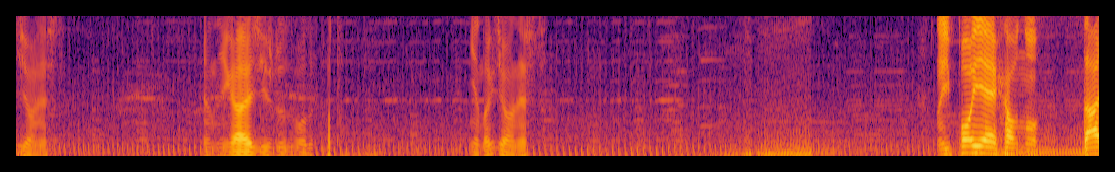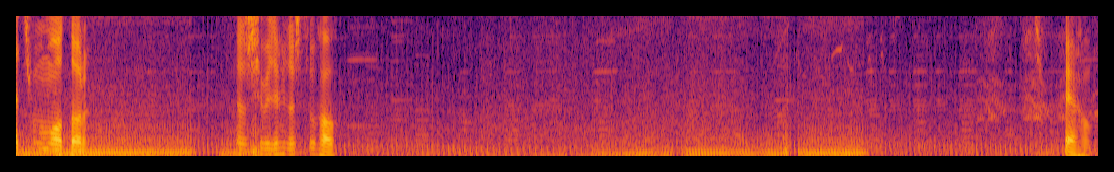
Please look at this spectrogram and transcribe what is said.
Gdzie on jest? Nie, on nie gada, gdzieś wody wpadł. Nie no, gdzie on jest? No i pojechał, no. Dać mu motor. Że się będzie chociaż słuchał. Gdzie pojechał?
